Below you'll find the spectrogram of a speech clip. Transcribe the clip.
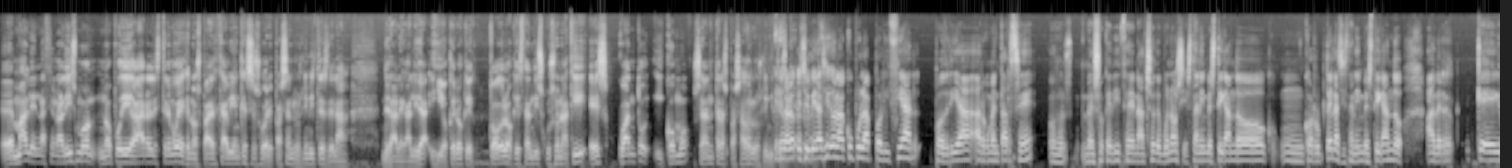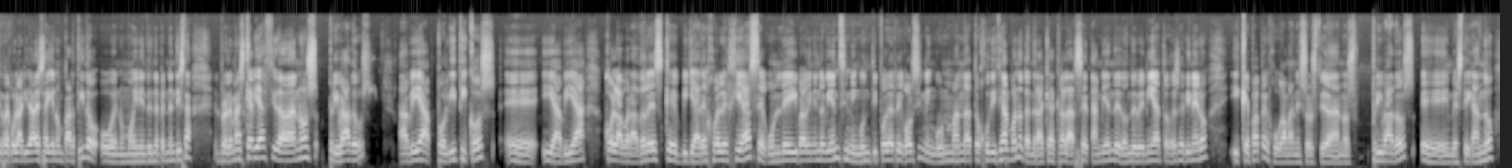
eh, mal el nacionalismo no puede llegar al extremo de que nos parezca bien que se sobrepasen los límites de la, de la legalidad. Y yo creo que todo lo que está en discusión aquí es cuánto y cómo se han traspasado los límites. Claro de que la si hubiera sido la cúpula policial, podría argumentarse pues, eso que dice Nacho de, bueno, si están investigando mm, corruptelas, si están investigando a ver qué irregularidades hay en un partido o en un movimiento independentista, el problema es que había ciudadanos privados, había políticos eh, y había colaboradores que Villarejo elegía según le iba viniendo bien, sin ningún tipo de rigor, sin ningún mandato judicial. Bueno, tendrá que aclararse también de dónde venía todo ese dinero y qué papel jugaban esos ciudadanos privados eh, investigando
